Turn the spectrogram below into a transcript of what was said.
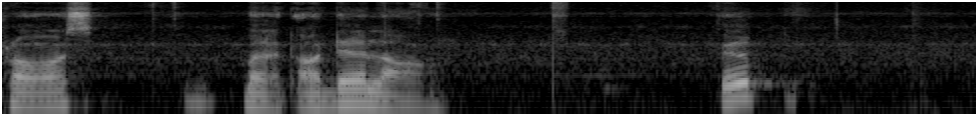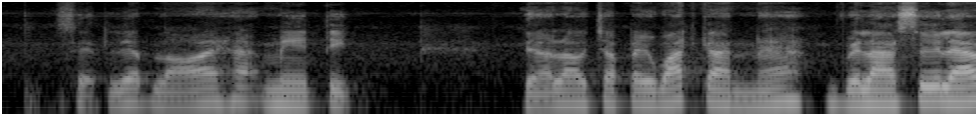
cross เปิด order long ปึ๊บ เสร็จเรียบร้อยฮะเมติก เดี๋ยวเราจะไปวัดกันนะ เวลาซื้อแล้ว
